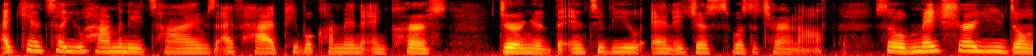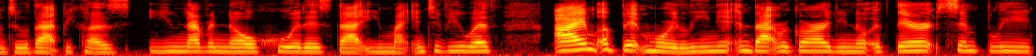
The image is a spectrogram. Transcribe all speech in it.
I can't tell you how many times I've had people come in and curse during the interview, and it just was a turn off. So, make sure you don't do that because you never know who it is that you might interview with. I'm a bit more lenient in that regard. You know, if they're simply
